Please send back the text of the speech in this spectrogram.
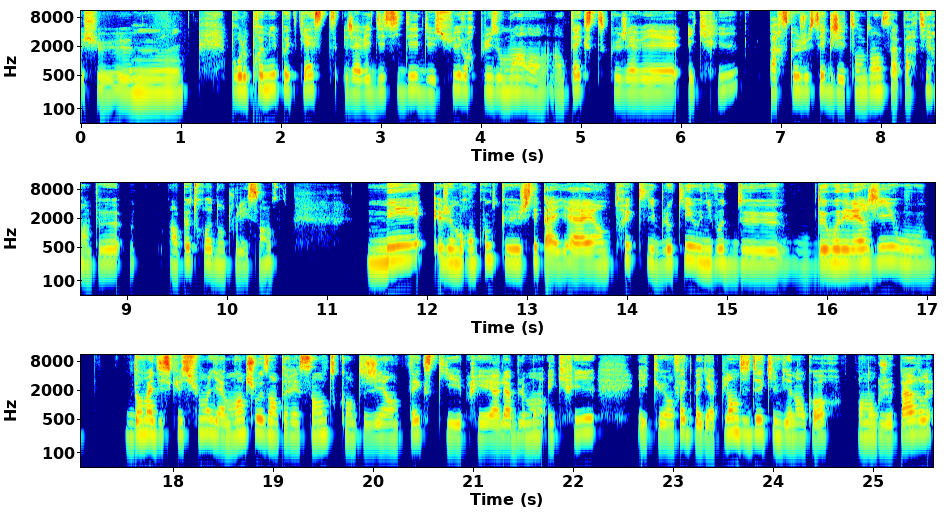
je, mmh, pour le premier podcast, j'avais décidé de suivre plus ou moins un texte que j'avais écrit parce que je sais que j'ai tendance à partir un peu un peu trop dans tous les sens. Mais je me rends compte que, je sais pas, il y a un truc qui est bloqué au niveau de, de mon énergie ou dans ma discussion, il y a moins de choses intéressantes quand j'ai un texte qui est préalablement écrit et que en fait, bah, il y a plein d'idées qui me viennent encore pendant que je parle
